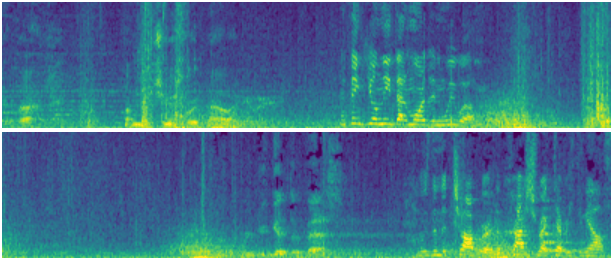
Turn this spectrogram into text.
For that. Not much use for it now, anyway. I think you'll need that more than we will. Where'd you get the vest? It was in the chopper. The crash wrecked everything else.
